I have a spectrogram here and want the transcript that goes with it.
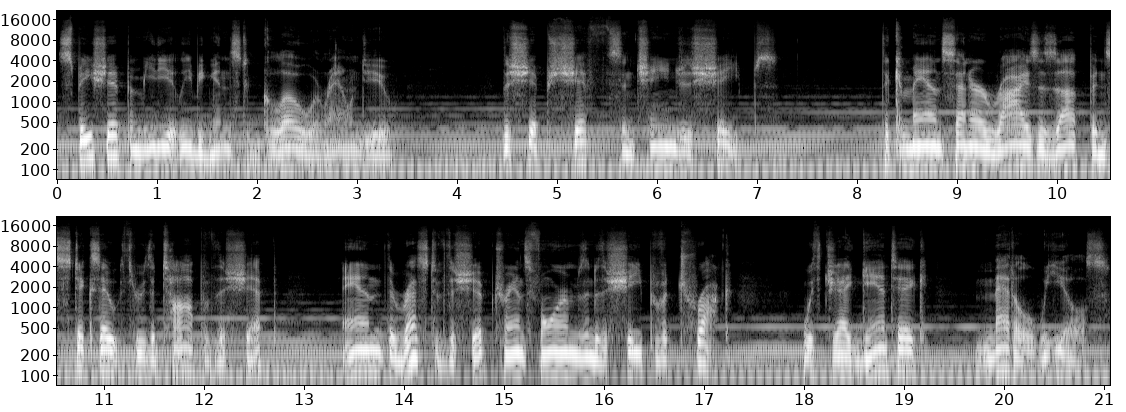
Spaceship immediately begins to glow around you. The ship shifts and changes shapes. The command center rises up and sticks out through the top of the ship and the rest of the ship transforms into the shape of a truck with gigantic metal wheels.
